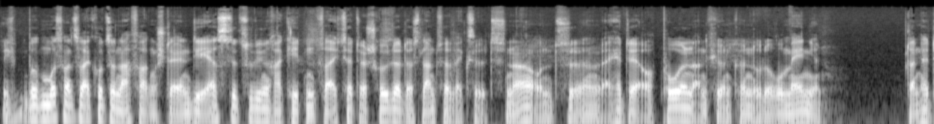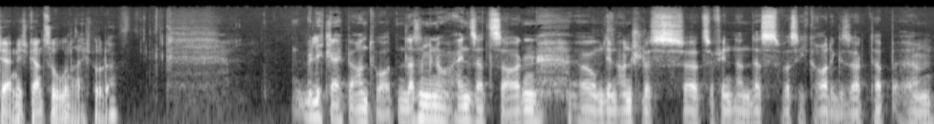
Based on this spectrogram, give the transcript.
Ich muss mal zwei kurze Nachfragen stellen. Die erste zu den Raketen. Vielleicht hat der Schröder das Land verwechselt ne? und er hätte auch Polen anführen können oder Rumänien. Dann hätte er nicht ganz so Unrecht, oder? Will ich gleich beantworten. Lassen Sie mir noch einen Satz sagen, äh, um den Anschluss äh, zu finden an das, was ich gerade gesagt habe. Ähm,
